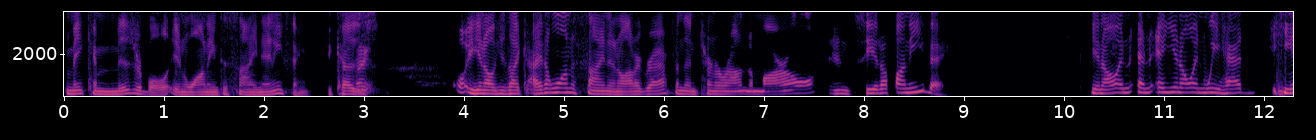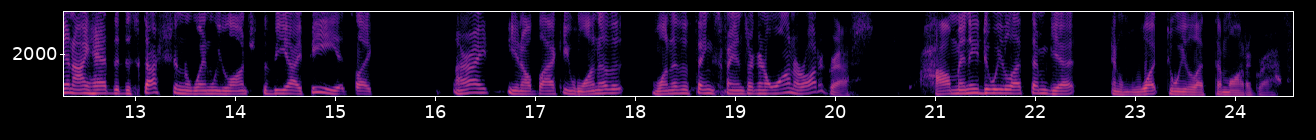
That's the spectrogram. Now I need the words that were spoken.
make him miserable in wanting to sign anything because Right. you know, he's like, I don't want to sign an autograph and then turn around tomorrow and see it up on eBay. You know, and and and you know, and we had he and I had the discussion when we launched the VIP. It's like, all right, you know, Blackie, one of the one of the things fans are going to want are autographs. How many do we let them get and what do we let them autograph?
